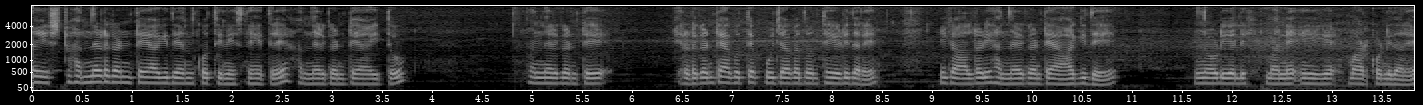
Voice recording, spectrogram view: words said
ಎಷ್ಟು ಹನ್ನೆರಡು ಗಂಟೆ ಆಗಿದೆ ಅಂದ್ಕೋತೀನಿ ಸ್ನೇಹಿತರೆ. ಹನ್ನೆರಡು ಗಂಟೆ ಆಯಿತು. ಹನ್ನೆರಡು ಗಂಟೆ ಎರಡು ಗಂಟೆ ಆಗುತ್ತೆ ಪೂಜೆ ಆಗೋದು ಅಂತ ಹೇಳಿದ್ದಾರೆ ಈಗ ಆಲ್ರೆಡಿ ಹನ್ನೆರಡು ಗಂಟೆ ಆಗಿದೆ. ನೋಡಿ ಅಲ್ಲಿ ಮನೆ ಹೀಗೆ ಮಾಡ್ಕೊಂಡಿದ್ದಾರೆ.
